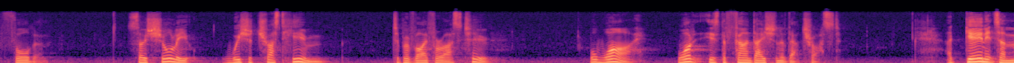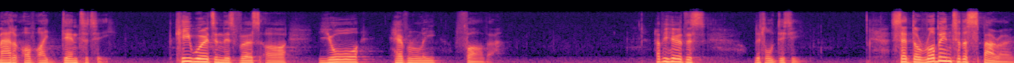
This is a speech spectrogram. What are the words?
for them. So surely we should trust Him to provide for us too. Well, why? What is the foundation of that trust? Again, it's a matter of identity. The key words in this verse are your heavenly Father. Have you heard this little ditty? Said the robin to the sparrow,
